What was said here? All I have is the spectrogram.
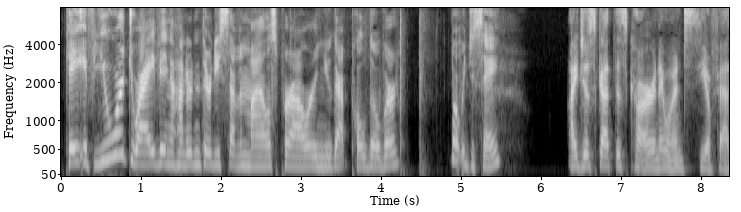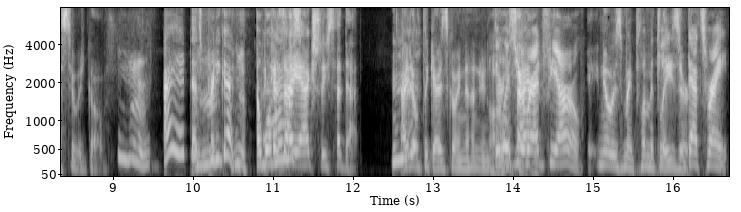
Okay, if you were driving 137 miles per hour and you got pulled over, what would you say? I just got this car and I wanted to see how fast it would go All right, that's pretty good. A woman Mm-hmm. because I was- actually said that. I don't think I was going 100. it was your red Fiero. No, it was my Plymouth Laser. That's right.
